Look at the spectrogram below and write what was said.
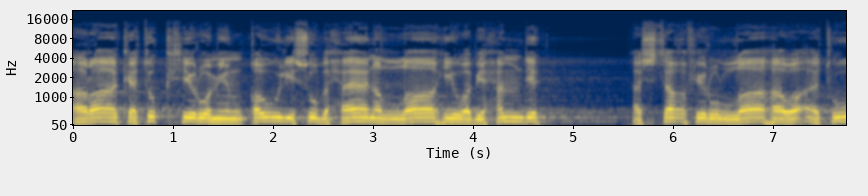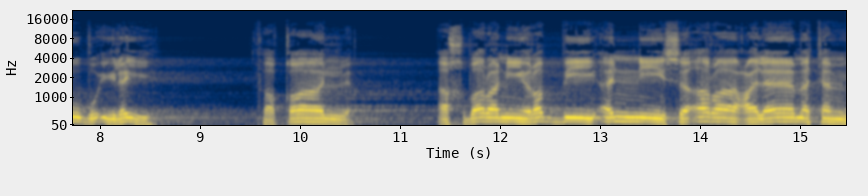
أراك تكثر من قول سبحان الله وبحمده، أستغفر الله وأتوب إليه. فقال، أخبرني ربي أني سأرى علامة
